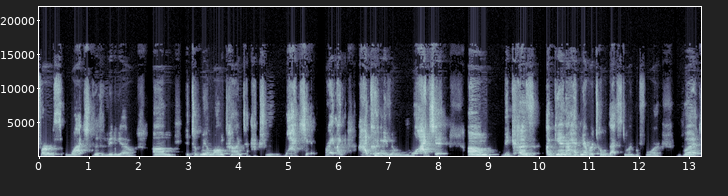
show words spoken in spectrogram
first, watch this video. Um, it took me a long time to actually watch it, right? Like I couldn't even watch it um, because again, I had never told that story before, but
